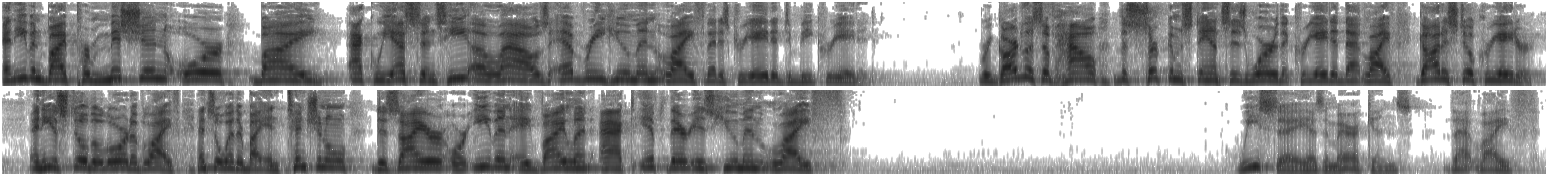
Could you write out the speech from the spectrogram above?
and even by permission or by acquiescence, he allows every human life that is created to be created. Regardless of how the circumstances were that created that life, God is still creator and he is still the Lord of life. And so, whether by intentional desire or even a violent act, if there is human life, we say as Americans, that life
